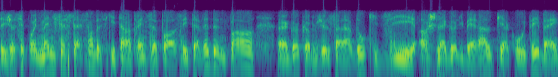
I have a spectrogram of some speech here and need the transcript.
je sais pas, une manifestation de ce qui est en train de se passer. Tu avais d'une part un gars comme Jules Falardeau qui dit Hochelaga libéral, puis à côté, ben,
